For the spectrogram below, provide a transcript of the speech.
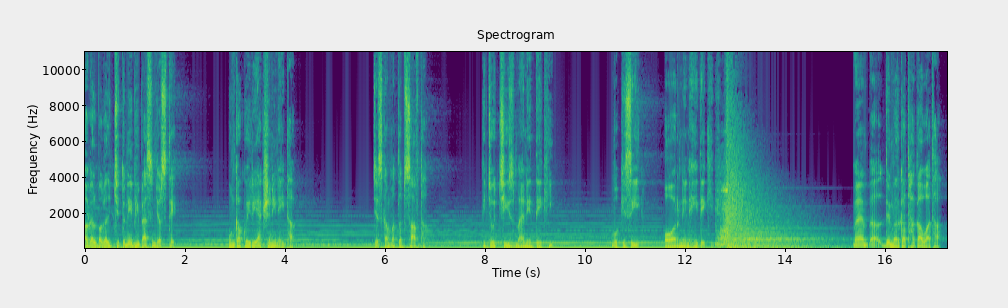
अगल बगल जितने भी पैसेंजर्स थे, उनका कोई रिएक्शन ही नहीं था, जिसका मतलब साफ़ था कि जो चीज़ मैंने देखी, वो किसी और ने नहीं देखी थी। मैं दिन भर का थका हुआ था।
